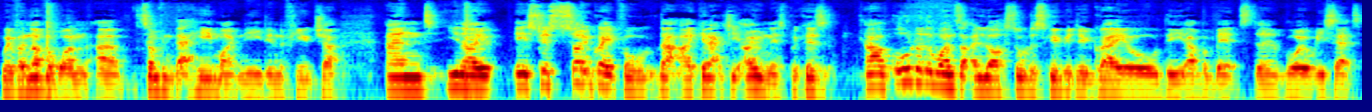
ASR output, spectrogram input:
with another one, uh, something that he might need in the future. And you know, it's just so grateful that I can actually own this because out of all of the ones that I lost, all the Scooby Doo Grail, all the other bits, the royalty sets,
